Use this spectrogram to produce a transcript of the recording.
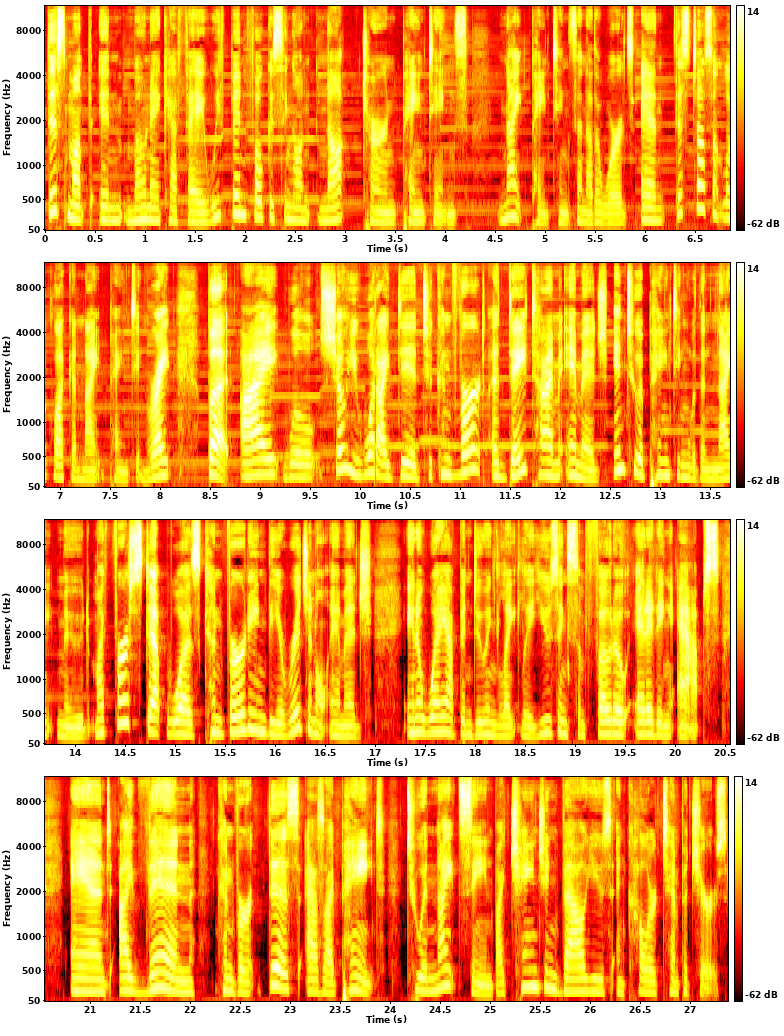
This month in Monet Cafe, we've been focusing on nocturne paintings night paintings, in other words. And this doesn't look like a night painting, right? But I will show you what I did to convert a daytime image into a painting with a night mood. My first step was converting the original image in a way I've been doing lately, using some photo editing apps. And I then convert this as I paint to a night scene by changing values and color temperatures.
